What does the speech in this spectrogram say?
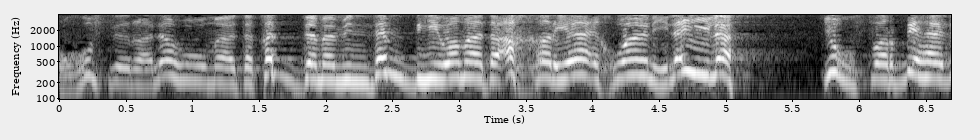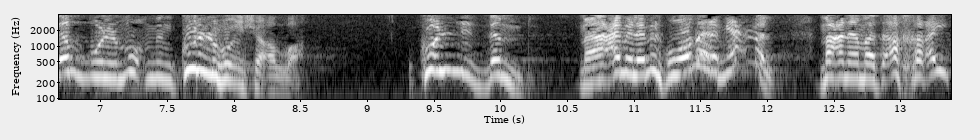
غفر له ما تقدم من ذنبه وما تأخر يا إخواني. ليلة يغفر بها ذنب المؤمن كله إن شاء الله. كل الذنب ما عمل منه وما لم يعمل. معنى ما تأخر أي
